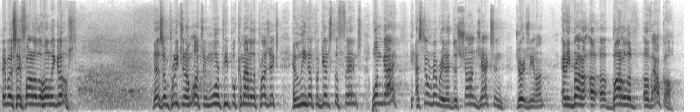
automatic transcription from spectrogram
Everybody say, Follow the Holy Ghost. And as I'm preaching, I'm watching more people come out of the projects and lean up against the fence. One guy, I still remember, he had a DeSean Jackson jersey on, and he brought a, a, a bottle of, of alcohol.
